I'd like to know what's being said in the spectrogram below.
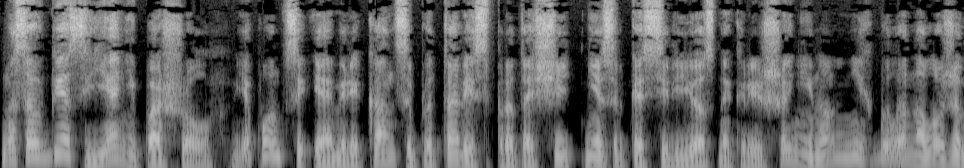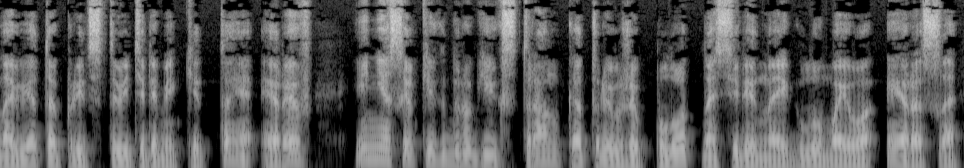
На совбез я не пошел. Японцы и американцы пытались протащить несколько серьезных решений, но на них было наложено вето представителями Китая, РФ и нескольких других стран, которые уже плотно сели на иглу моего Эроса.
